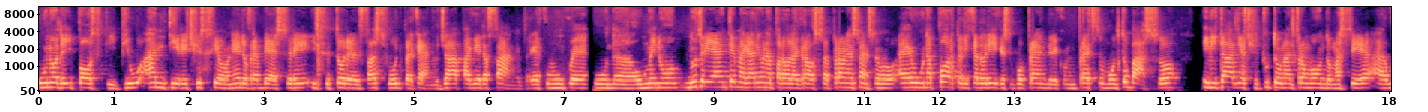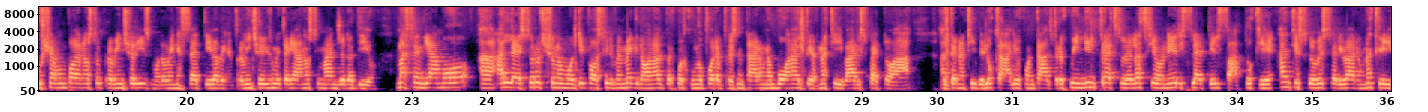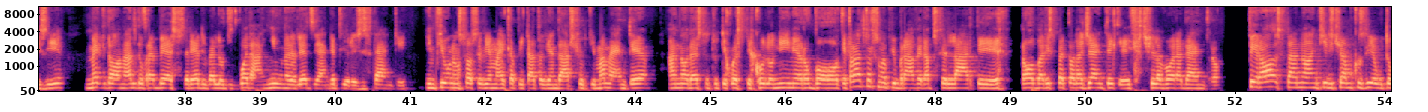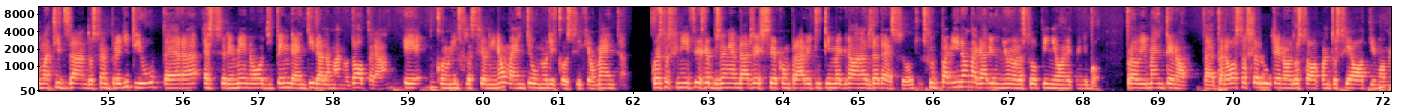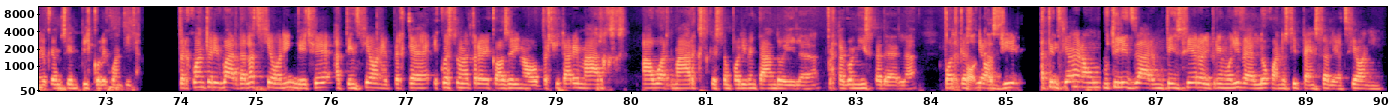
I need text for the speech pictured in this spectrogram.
uno dei posti più anti-recessione dovrebbe essere il settore del fast food perché hanno già paghe da fame, perché è comunque un, un menù nutriente, magari una parola grossa, però nel senso è un apporto di calorie che si può prendere con un prezzo molto basso. In Italia c'è tutto un altro mondo, ma se uh, usciamo un po' dal nostro provincialismo, dove in effetti, va bene, il provincialismo italiano si mangia da Dio, ma se andiamo a, all'estero ci sono molti posti dove McDonald's per qualcuno può rappresentare una buona alternativa rispetto a alternative locali o quant'altro e quindi il prezzo dell'azione riflette il fatto che anche se dovesse arrivare una crisi, McDonald's dovrebbe essere a livello di guadagni una delle aziende più resistenti. In più, non so se vi è mai capitato di andarci ultimamente, hanno adesso tutte queste colonnine robot che tra l'altro sono più brave ad upsellarti roba rispetto alla gente che, che ci lavora dentro però stanno anche, diciamo così, automatizzando sempre di più per essere meno dipendenti dalla manodopera e con un'inflazione in aumento uno dei costi che aumenta. Questo significa che bisogna andarsi a comprare tutti in McDonald's adesso? Sul panino magari ognuno ha la sua opinione, quindi boh, probabilmente no. Per, per la vostra salute non lo so quanto sia ottimo, a meno che non sia in piccole quantità. Per quanto riguarda l'azione, invece, attenzione perché, e questa è un'altra delle cose di nuovo, per citare Marx, Howard Marks, che sta un po' diventando il protagonista del podcast, podcast. di oggi, attenzione a non utilizzare un pensiero di primo livello quando si pensa alle azioni.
